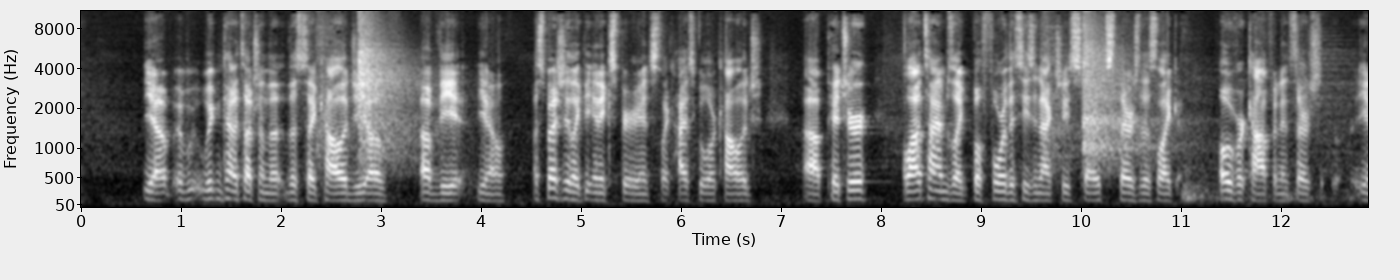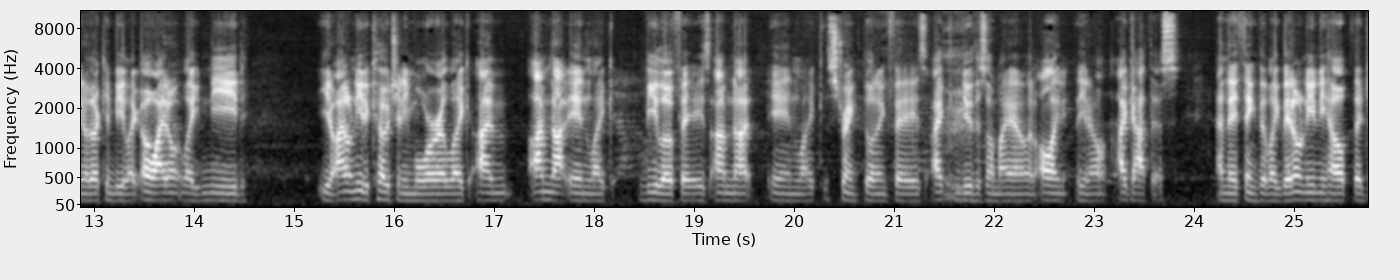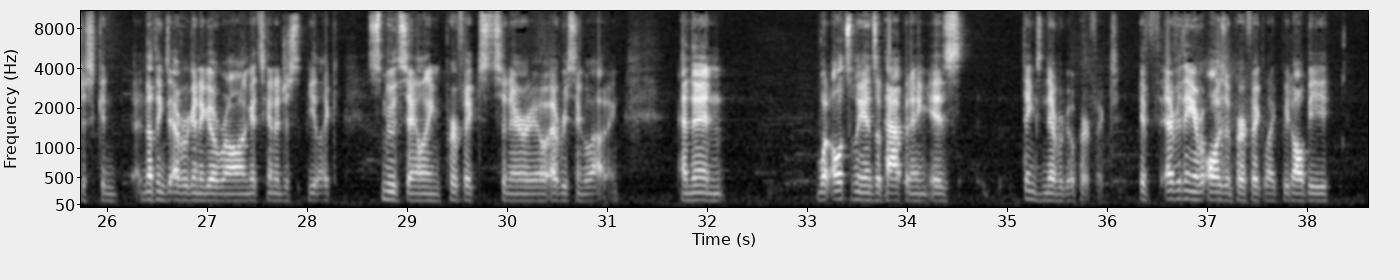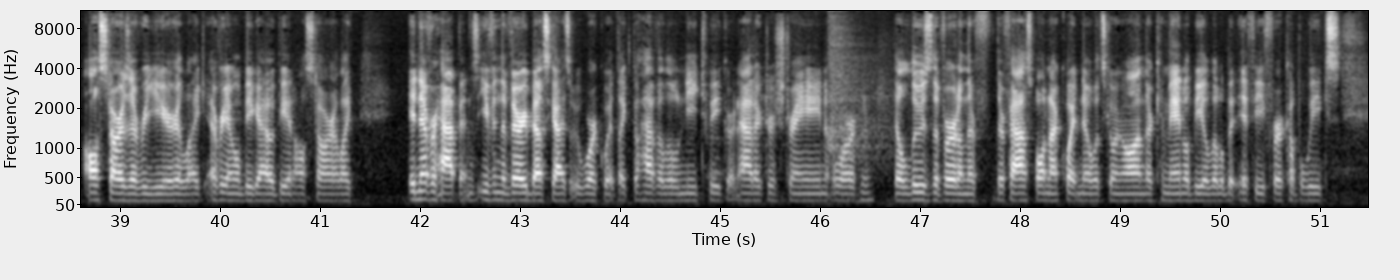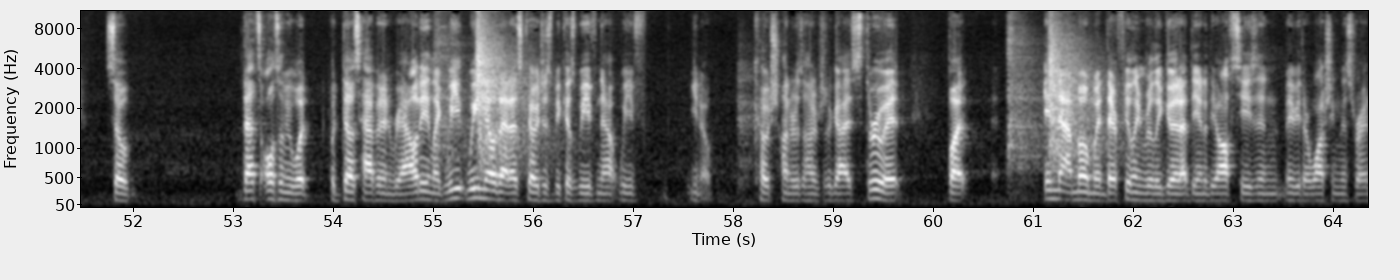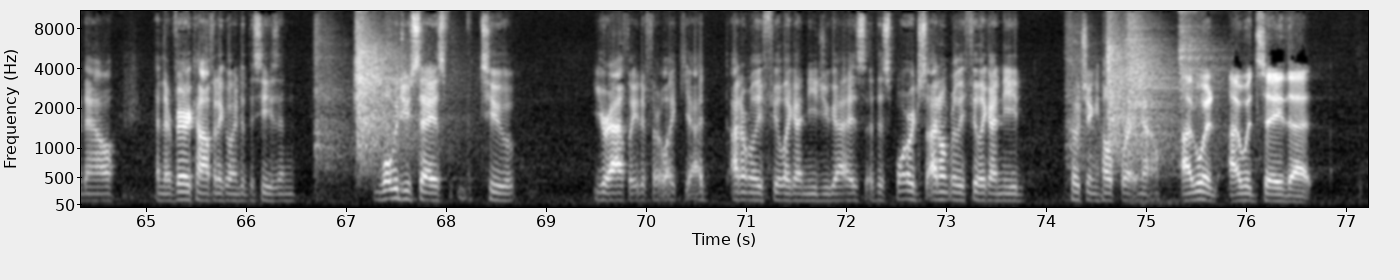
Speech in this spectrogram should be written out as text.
yeah, we can kind of touch on the, the psychology of, of the, you know, especially like the inexperienced, like high school or college uh, pitcher. A lot of times, like before the season actually starts, there's this like overconfidence. There's, you know, there can be like, oh, I don't like need, you know, I don't need a coach anymore. Like I'm, I'm not in like velo phase. I'm not in like strength building phase. I can do this on my own. All I, you know, I got this and they think that like they don't need any help. They just can. Nothing's ever going to go wrong. It's going to just be like smooth sailing, perfect scenario every single outing. And then what ultimately ends up happening is things never go perfect. If everything ever always been perfect, like we'd all be all stars every year. Like every MLB guy would be an all star. Like it never happens. Even the very best guys that we work with, like they'll have a little knee tweak or an adductor strain, or mm-hmm. they'll lose the vert on their their fastball, not quite know what's going on. Their command will be a little bit iffy for a couple weeks. So that's ultimately what, what does happen in reality. And like we, we know that as coaches because we've now we've you know coached hundreds and hundreds of guys through it. But in that moment, they're feeling really good at the end of the off season. Maybe they're watching this right now, and they're very confident going into the season. What would you say is to your athlete if they're like, yeah, I, I don't really feel like I need you guys at this point, or just I don't really feel like I need coaching help right now? I would I would say that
